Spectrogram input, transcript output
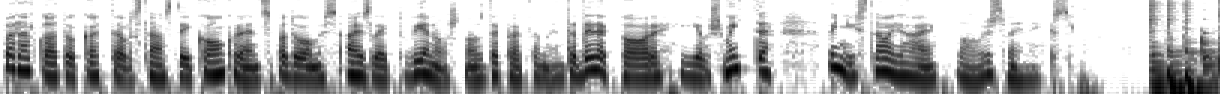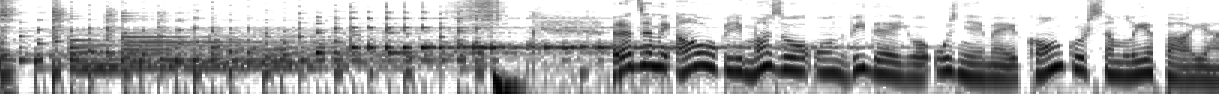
Par atklāto karteli stāstīja konkurences padomes aizliegtu vienošanos departamenta direktore Ieva Šmite, viņu iztaujāja Lauris Zvenīgs. Redzami augļi mazo un vidējo uzņēmēju konkursam Liepājā,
